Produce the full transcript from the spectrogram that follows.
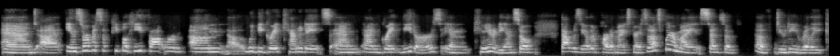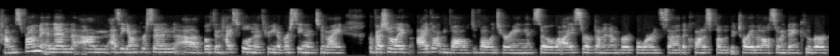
And uh, in service of people he thought were um, uh, would be great candidates and and great leaders in community, and so that was the other part of my experience. So that's where my sense of of duty really comes from. And then um, as a young person, uh, both in high school and then through university and into my professional life, I got involved volunteering. And so I served on a number of boards, uh, the Kiwanis Club of Victoria, but also in Vancouver,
